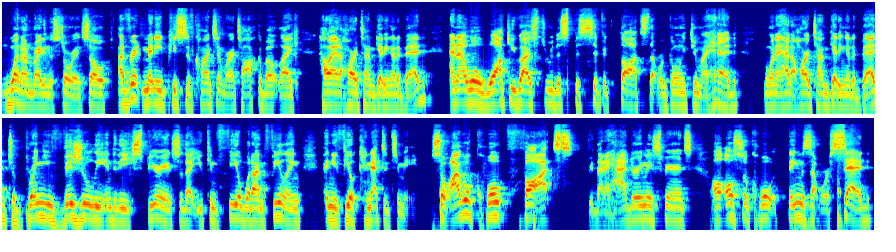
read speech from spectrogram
mm-hmm. when I'm writing the story. And so I've written many pieces of content where I talk about like how I had a hard time getting out of bed. And I will walk you guys through the specific thoughts that were going through my head when I had a hard time getting out of bed to bring you visually into the experience so that you can feel what I'm feeling and you feel connected to me. So I will quote thoughts that I had during the experience. I'll also quote things that were said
